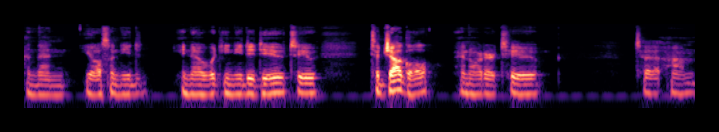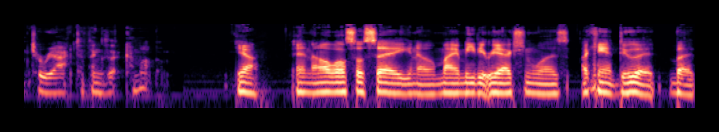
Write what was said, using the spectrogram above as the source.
and then you also need to you know what you need to do to to juggle in order to to um, to react to things that come up. Yeah, and I'll also say, you know, my immediate reaction was I can't do it, but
